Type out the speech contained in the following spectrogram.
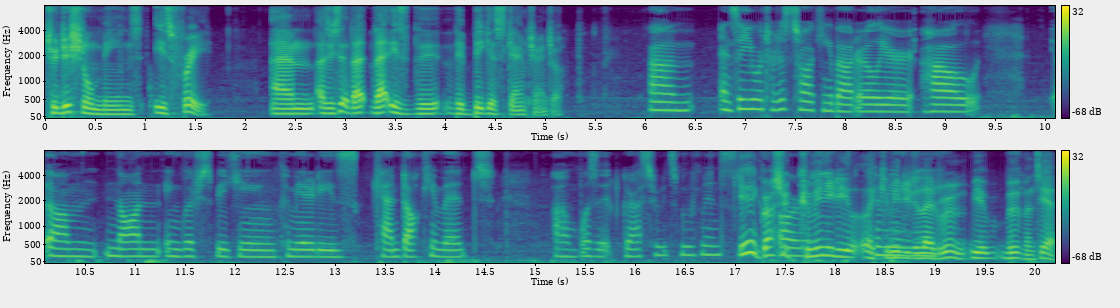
traditional means is free. And as you said, that that is the the biggest game changer. Um, and so you were t- just talking about earlier how um, non-English speaking communities can document. Um, was it grassroots movements? Yeah, grassroots community like community led room yeah, movements. Yeah,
